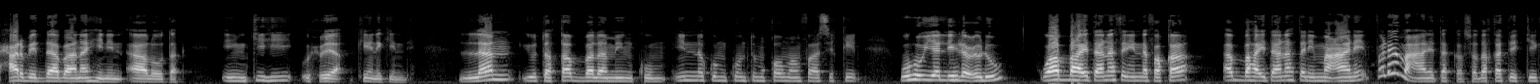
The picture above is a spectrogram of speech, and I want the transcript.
حرب الدابانا هنين آلوتك. إنكه أحيا كينكinde لن يتقبل منكم إنكم كنتم قوما فاسقين. وهو يلي العلو وأبا هيتانهتن النفقاء أبا هيتانهتن معاني فلا معاني تك صدقتك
